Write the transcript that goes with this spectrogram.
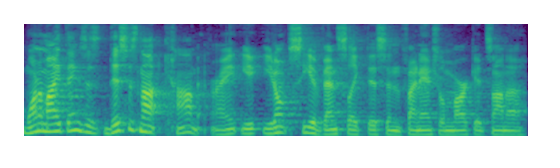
one of my things is this is not common, right? You, you don't see events like this in financial markets on a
